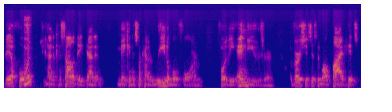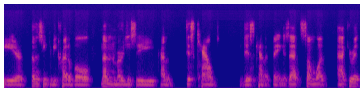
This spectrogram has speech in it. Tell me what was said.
Therefore, mm-hmm. you kind of consolidate that and make it in some kind of readable form for the end user versus just about five hits here, doesn't seem to be credible, not an emergency, kind of discount this kind of thing. Is that somewhat accurate?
